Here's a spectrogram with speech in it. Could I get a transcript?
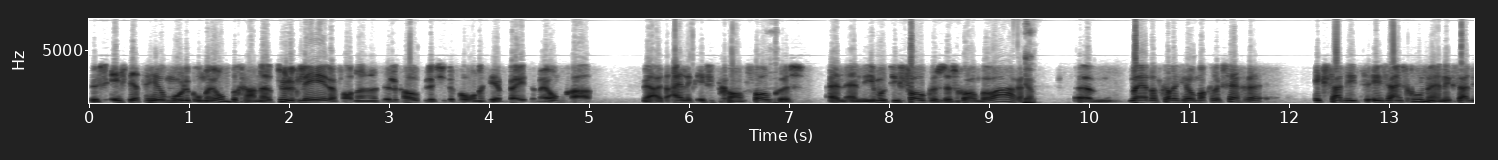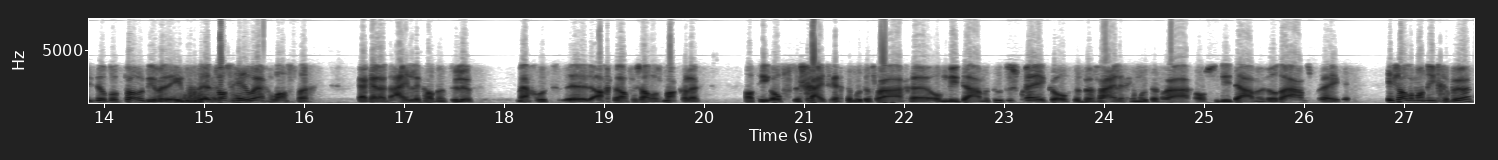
Dus is dit heel moeilijk om mee om te gaan? natuurlijk leer je ervan en natuurlijk hoop je dat je de volgende keer beter mee omgaat. Maar uiteindelijk is het gewoon focus. En, en je moet die focus dus gewoon bewaren. Ja. Um, maar ja, dat kan ik heel makkelijk zeggen. Ik sta niet in zijn schoenen en ik sta niet op het podium. Het was heel erg lastig. Kijk, en uiteindelijk had natuurlijk... Maar goed, uh, achteraf is alles makkelijk. Had hij of de scheidsrechter moeten vragen om die dame toe te spreken... of de beveiliging moeten vragen of ze die dame wilde aanspreken. Is allemaal niet gebeurd.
